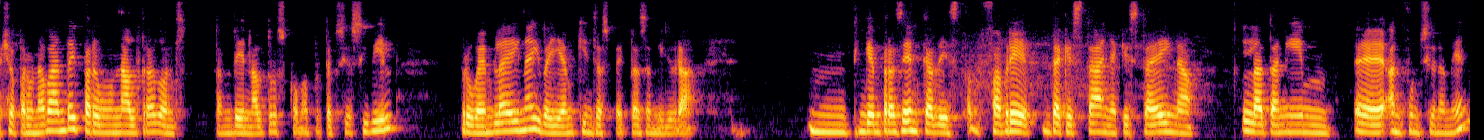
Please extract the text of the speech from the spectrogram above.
això per una banda i per una altra, doncs, també nosaltres com a protecció civil provem l'eina i veiem quins aspectes a millorar. Mm, tinguem present que des del febrer d'aquest any aquesta eina la tenim eh, en funcionament,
